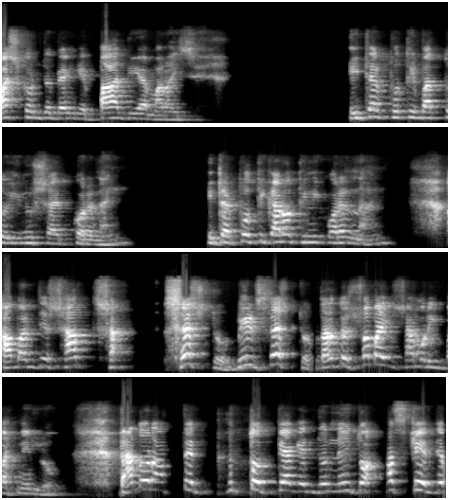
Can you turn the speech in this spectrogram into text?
ভাস্কর্য ব্যাঙ্গে পা দিয়া মারাইছে। এটার প্রতিবাদ তো ইনুস সাহেব করে নাই। এটার প্রতিকারও তিনি করেন নাই। আবার যে সাত শ্রেষ্ঠ, বীর শ্রেষ্ঠ, তারা তো সবাই সামরিক বাহিনীর লোক। তাদের আত্মের আত্মত্যাগের জন্যই তো আজকের যে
